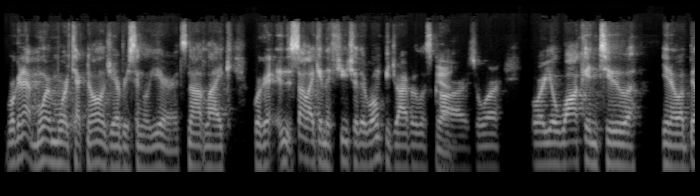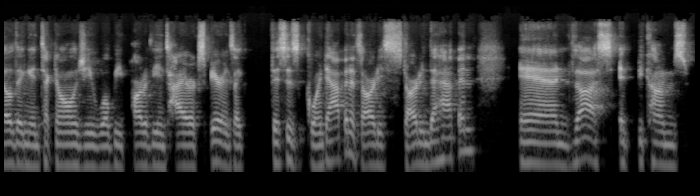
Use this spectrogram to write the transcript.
we're going to have more and more technology every single year. It's not like we're going. It's not like in the future there won't be driverless cars yeah. or or you'll walk into you know a building and technology will be part of the entire experience like this is going to happen it's already starting to happen and thus it becomes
